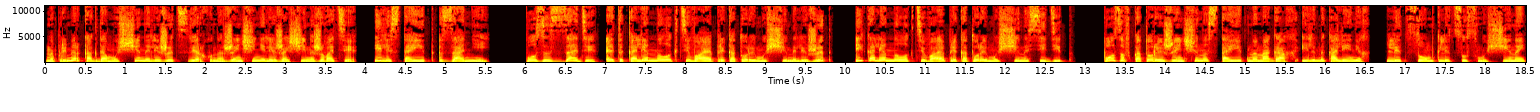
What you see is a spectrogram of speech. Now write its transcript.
например, когда мужчина лежит сверху на женщине, лежащей на животе, или стоит за ней. Позы сзади — это коленно-локтевая, при которой мужчина лежит, и коленно-локтевая, при которой мужчина сидит. Поза, в которой женщина стоит на ногах или на коленях лицом к лицу с мужчиной.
